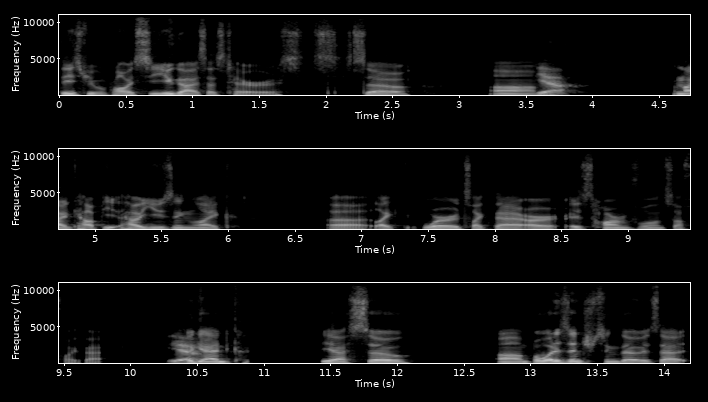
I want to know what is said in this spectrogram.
these people probably see you guys as terrorists. So um yeah, and like how pe- how using like uh like words like that are is harmful and stuff like that. yeah, Again, yeah, so um but what is interesting though is that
